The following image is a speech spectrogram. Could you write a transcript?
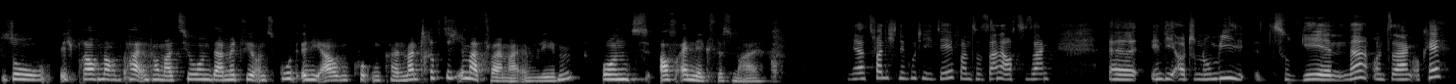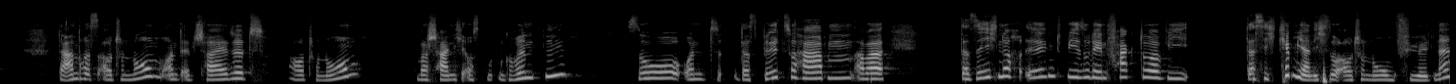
So, ich brauche noch ein paar Informationen, damit wir uns gut in die Augen gucken können. Man trifft sich immer zweimal im Leben und auf ein nächstes Mal. Ja, das fand ich eine gute Idee von Susanne, auch zu sagen, äh, in die Autonomie zu gehen ne? und sagen, okay, der andere ist autonom und entscheidet, autonom, wahrscheinlich aus guten Gründen. So und das Bild zu haben, aber da sehe ich noch irgendwie so den Faktor, wie dass sich Kim ja nicht so autonom fühlt, ne?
